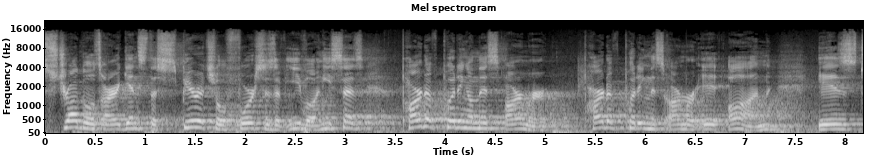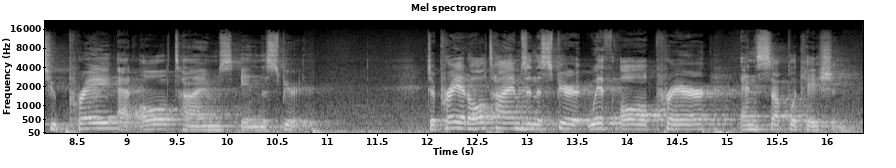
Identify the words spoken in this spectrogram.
struggles are against the spiritual forces of evil. And he says part of putting on this armor, part of putting this armor on, is to pray at all times in the Spirit. to pray at all times in the Spirit with all prayer and supplication.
